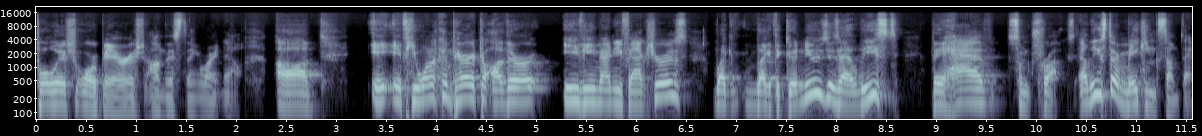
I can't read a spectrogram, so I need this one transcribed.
bullish or bearish on this thing right now. Uh, if you want to compare it to other EV manufacturers, like like the good news is at least they have some trucks. At least they're making something,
